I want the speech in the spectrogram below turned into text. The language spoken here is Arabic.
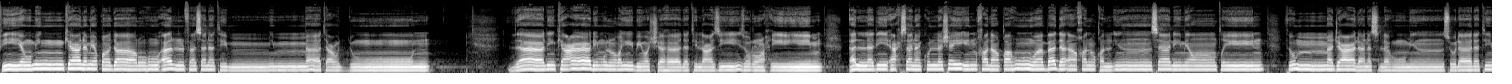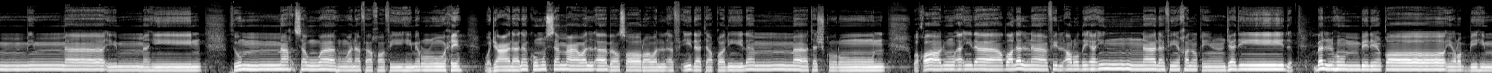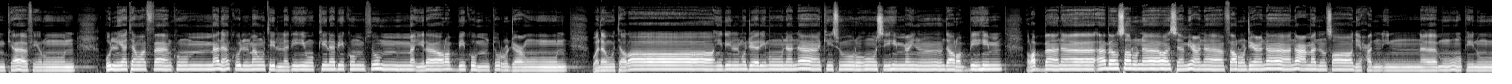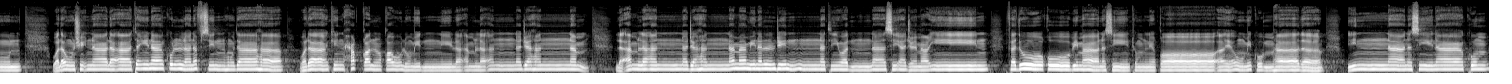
في يوم كان مقداره ألف سنة مما تعدون. ذلك عالم الغيب والشهادة العزيز الرحيم. الذي أحسن كل شيء خلقه وبدأ خلق الإنسان من طين. ثم جعل نسله من سلالة من ماء مهين. ثم سواه ونفخ فيه من روحه. وجعل لكم السمع والأبصار والأفئدة قليلا ما تشكرون وقالوا أإذا ضللنا في الأرض أإنا لفي خلق جديد بل هم بلقاء ربهم كافرون قل يتوفاكم ملك الموت الذي وكل بكم ثم إلى ربكم ترجعون ولو ترى إذ المجرمون ناكسوا رؤوسهم عند ربهم ربنا أبصرنا وسمعنا فارجعنا نعمل صالحا إنا موقنون ولو شئنا لآتينا كل نفس هداها ولكن حق القول مني لأملأن جهنم لأملأن جهنم من الجنة والناس أجمعين. فذوقوا بما نسيتم لقاء يومكم هذا إنا نسيناكم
